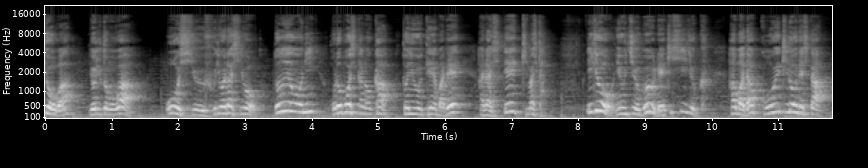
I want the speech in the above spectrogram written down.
今日は頼朝は欧州藤原氏をどのように滅ぼしたのかというテーマで話してきました。以上 YouTube 歴史塾浜田光一郎でした。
